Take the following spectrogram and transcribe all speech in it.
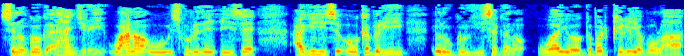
sinagoga ahaan jiray waxna uu isku riday ciise cagihiisa oo ka baryey inuu gurigiisa galo. Waayo gabadh keliya buu lahaa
